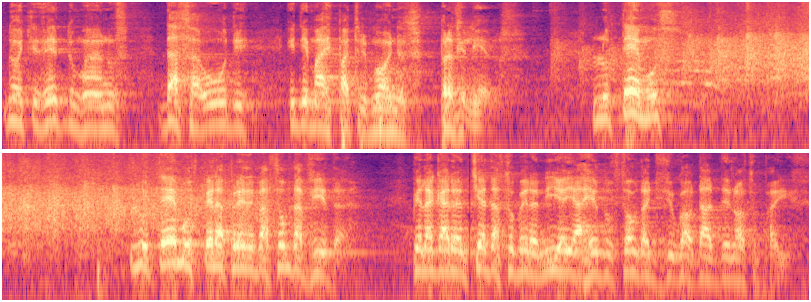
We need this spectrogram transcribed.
dos direitos humanos, da saúde e demais patrimônios brasileiros. Lutemos, lutemos pela preservação da vida, pela garantia da soberania e a redução da desigualdade de nosso país.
